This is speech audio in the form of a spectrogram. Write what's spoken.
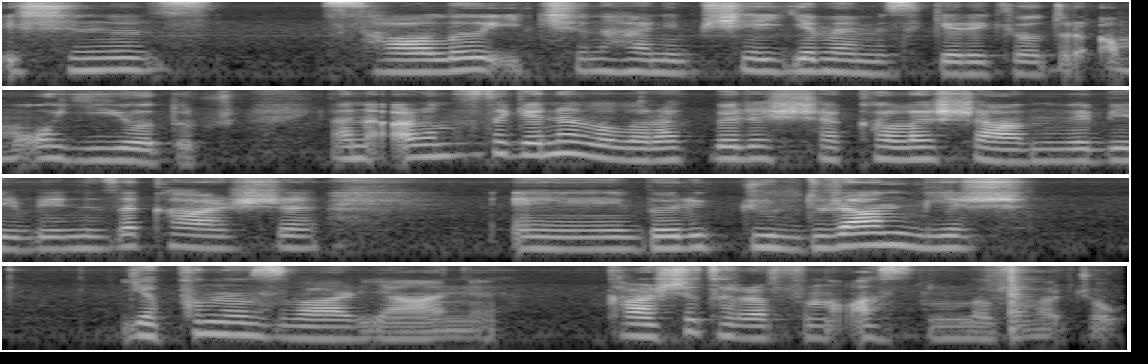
eşiniz sağlığı için hani bir şey yememesi gerekiyordur ama o yiyordur. Yani aranızda genel olarak böyle şakalaşan ve birbirinize karşı e, böyle güldüren bir yapınız var yani. Karşı tarafın aslında daha çok.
